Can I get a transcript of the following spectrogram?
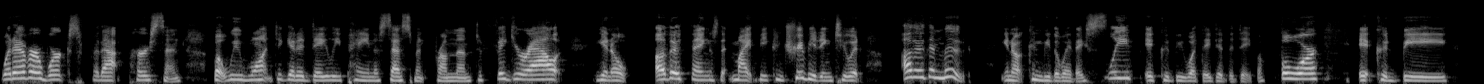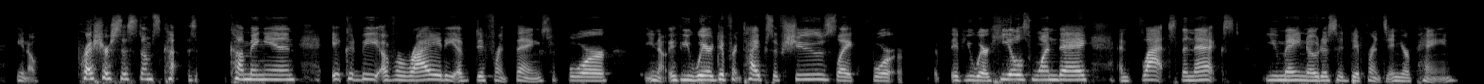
Whatever works for that person. But we want to get a daily pain assessment from them to figure out you know other things that might be contributing to it other than mood. You know it can be the way they sleep. It could be what they did the day before. It could be you know pressure systems coming in it could be a variety of different things for you know if you wear different types of shoes like for if you wear heels one day and flats the next you may notice a difference in your pain.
